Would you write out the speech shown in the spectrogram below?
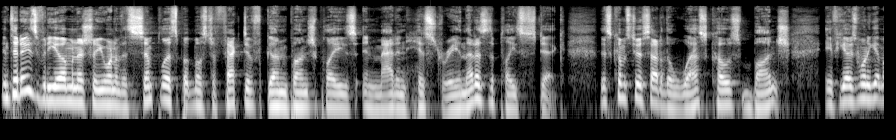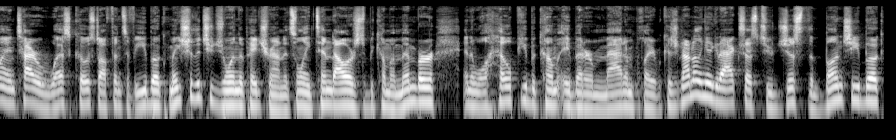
In today's video, I'm going to show you one of the simplest but most effective gun bunch plays in Madden history, and that is the play stick. This comes to us out of the West Coast bunch. If you guys want to get my entire West Coast offensive ebook, make sure that you join the Patreon. It's only $10 to become a member, and it will help you become a better Madden player because you're not only going to get access to just the bunch ebook,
